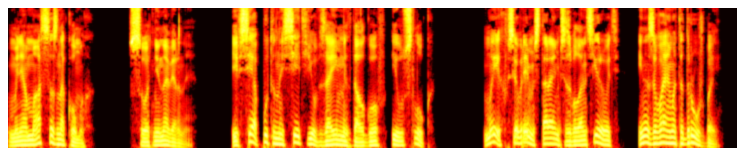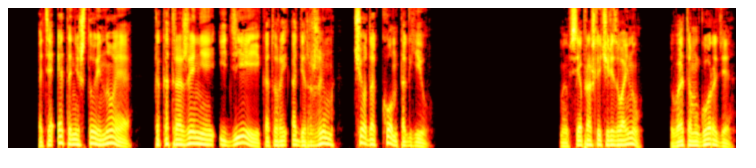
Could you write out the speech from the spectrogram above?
У меня масса знакомых, сотни, наверное, и все опутаны сетью взаимных долгов и услуг. Мы их все время стараемся сбалансировать и называем это дружбой, хотя это не что иное, как отражение идеи, которой одержим Чода Контагью. Мы все прошли через войну. В этом городе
